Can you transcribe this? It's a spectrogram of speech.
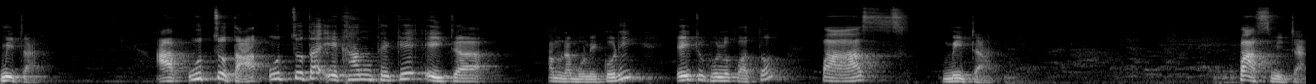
মিটার। আর উচ্চতা উচ্চতা এখান থেকে এইটা আমরা মনে করি, এইটুক হলো কত? পাঁচ মিটার। পাঁচ মিটার।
